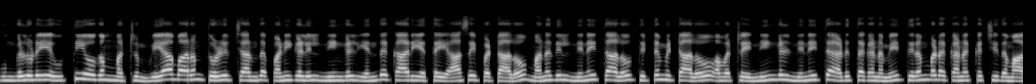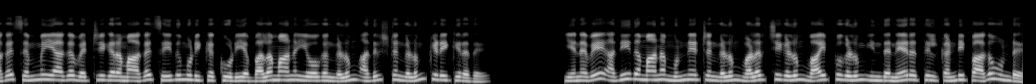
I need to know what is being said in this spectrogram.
உங்களுடைய உத்தியோகம் மற்றும் வியாபாரம் தொழிற்சார்ந்த பணிகளில் நீங்கள் எந்த காரியத்தை ஆசைப்பட்டாலோ மனதில் நினைத்தாலோ திட்டமிட்டாலோ அவற்றை நீங்கள் நினைத்த அடுத்த கணமே திறம்பட கணக்கச்சிதமாக செம்மையாக வெற்றிகரமாக செய்து முடிக்கக்கூடிய பலமான யோகங்களும் அதிர்ஷ்டங்களும் கிடைக்கிறது. எனவே அதீதமான முன்னேற்றங்களும் வளர்ச்சிகளும் வாய்ப்புகளும் இந்த நேரத்தில் கண்டிப்பாக உண்டு.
